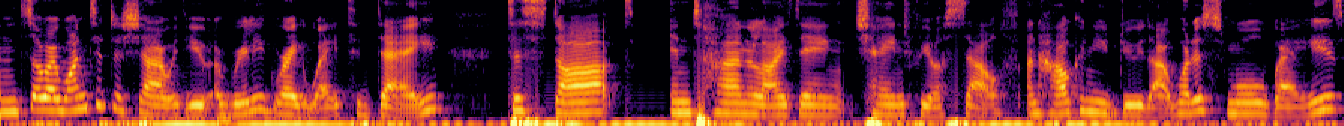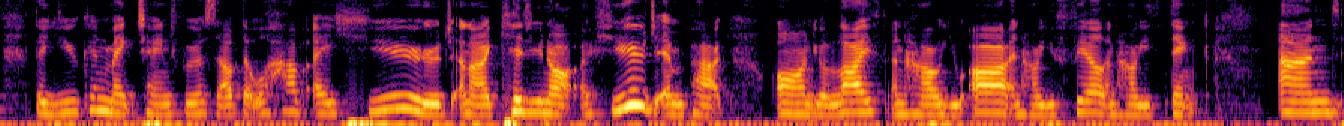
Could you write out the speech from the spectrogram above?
And so I wanted to share with you a really great way today to start internalizing change for yourself. And how can you do that? What are small ways that you can make change for yourself that will have a huge and i kid you not a huge impact on your life and how you are and how you feel and how you think. And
